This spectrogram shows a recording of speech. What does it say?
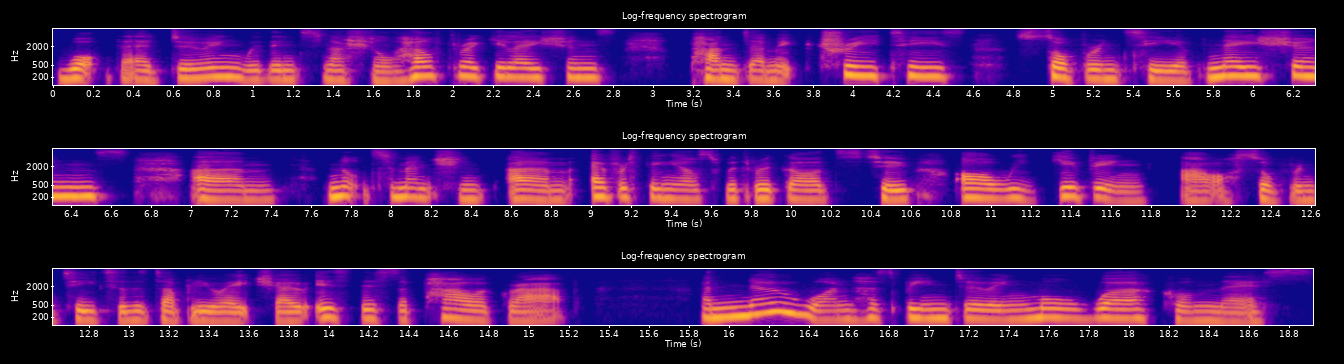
what they're doing with international health regulations, pandemic treaties, sovereignty of nations, um, not to mention um, everything else with regards to are we giving our sovereignty to the WHO? Is this a power grab? And no one has been doing more work on this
